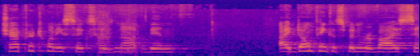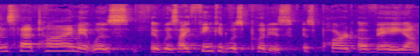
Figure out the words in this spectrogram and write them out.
Chapter 26 has not been, I don't think it's been revised since that time. It was, it was, I think it was put as, as part of a um,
